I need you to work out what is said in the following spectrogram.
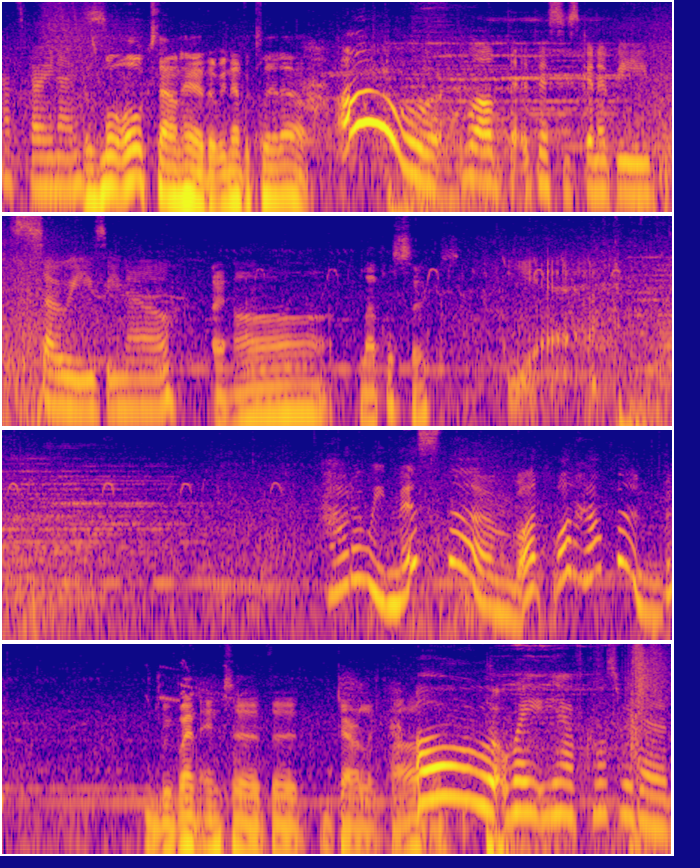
That's very nice. There's more orcs down here that we never cleared out. Oh! Well, th- this is gonna be so easy now. They are level six. Yeah. How do we miss them? What what happened? We went into the derelict harbor. Oh, wait, yeah, of course we did.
